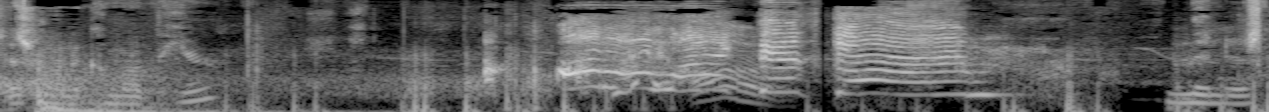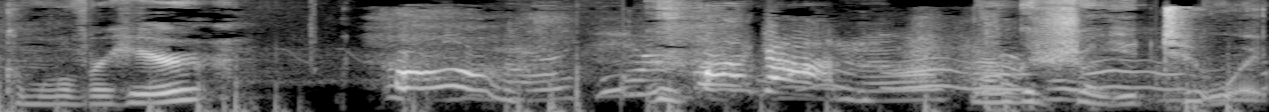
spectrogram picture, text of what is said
Just wanna come up here, I don't like this game. and then just come over here. Oh, I'm gonna show you two ways.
